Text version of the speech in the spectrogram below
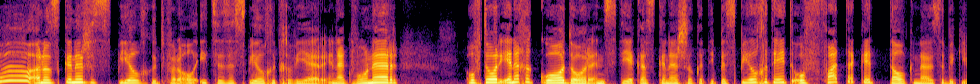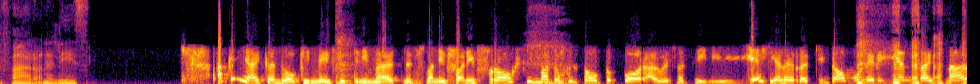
oh, aan ons kinders se speelgoed, veral iets soos 'n speelgoed geweer en ek wonder of daar enige kwaad daarin steek as kinders sulke tipe speelgoed het of vat ek dit dalk nou so 'n bietjie ver Annelies? En jy kan dalk die mes sit in die madness van die van die vraag sien maar daar is dalk 'n paar ouers wat sê nee, jy's julle rukkie dan moet net die een tyd nou.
